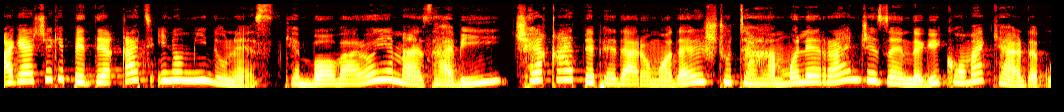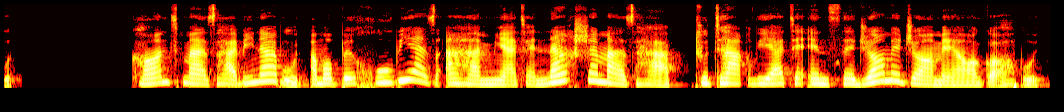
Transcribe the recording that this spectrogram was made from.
اگرچه که به دقت اینو می‌دونست که باورای مذهبی چقدر به پدر و مادرش تو تحمل رنج زندگی کمک کرده بود. کانت مذهبی نبود اما به خوبی از اهمیت نقش مذهب تو تقویت انسجام جامعه آگاه بود.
